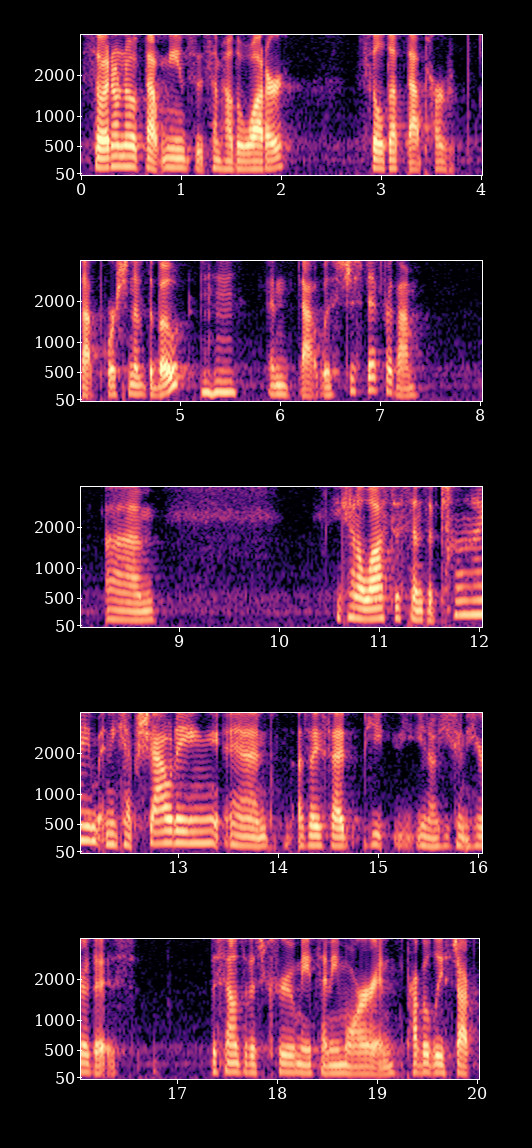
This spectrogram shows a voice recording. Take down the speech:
So I don't know if that means that somehow the water filled up that part, that portion of the boat, and that was just it for them. Um, he kind of lost his sense of time and he kept shouting and as i said he you know he couldn't hear this the sounds of his crewmates anymore and probably stopped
